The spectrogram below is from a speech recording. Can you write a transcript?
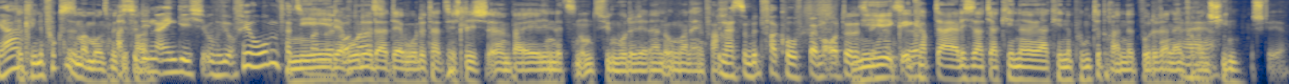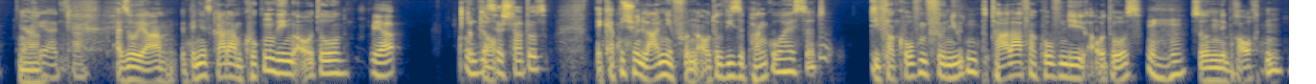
Ja. Der kleine Fuchs ist immer bei uns Hast du mitgefahren. den eigentlich irgendwie aufgehoben? Nee, der Auto wurde, da, der wurde tatsächlich äh, bei den letzten Umzügen wurde der dann irgendwann einfach. Den hast du mitverkauft beim Auto. Nee, ich, ich habe da ehrlich gesagt ja keine, ja keine Punkte dran. Das wurde dann einfach Ja, ja. entschieden. Verstehe. Ja. Okay, halt klar. Also ja, ich bin jetzt gerade am gucken wegen Auto. Ja. Und wie ist der Status? Ich habe einen schönen Laden gefunden. Autowiese Pankow heißt das. Die verkaufen für Newton Taler verkaufen die Autos. Mhm. So einen gebrauchten.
